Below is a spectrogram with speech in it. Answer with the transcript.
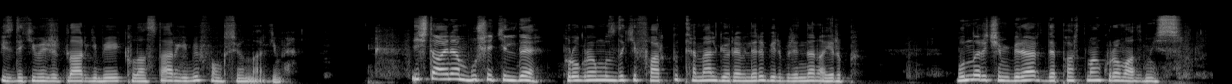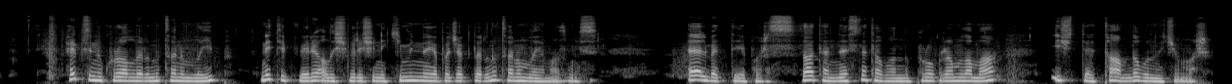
bizdeki widgetlar gibi, classlar gibi, fonksiyonlar gibi. İşte aynen bu şekilde programımızdaki farklı temel görevleri birbirinden ayırıp bunlar için birer departman kuramaz mıyız? Hepsinin kurallarını tanımlayıp ne tip veri alışverişini kiminle yapacaklarını tanımlayamaz mıyız? Elbette yaparız. Zaten nesne tabanlı programlama işte tam da bunun için var.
